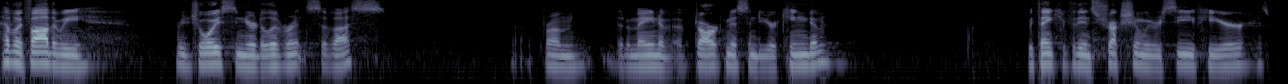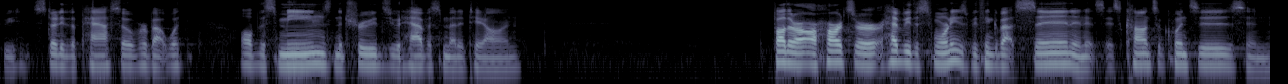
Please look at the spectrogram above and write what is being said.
Heavenly Father, we rejoice in your deliverance of us uh, from the domain of, of darkness into your kingdom. We thank you for the instruction we receive here as we study the Passover about what all this means and the truths you would have us meditate on. Father, our hearts are heavy this morning as we think about sin and its, its consequences and,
